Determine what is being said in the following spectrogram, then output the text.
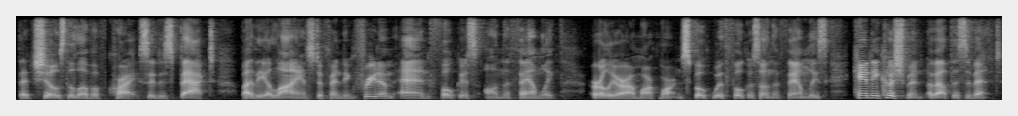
that shows the love of Christ. It is backed by the Alliance Defending Freedom and Focus on the Family. Earlier, our Mark Martin spoke with Focus on the Family's Candy Cushman about this event.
